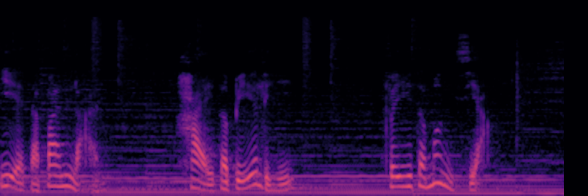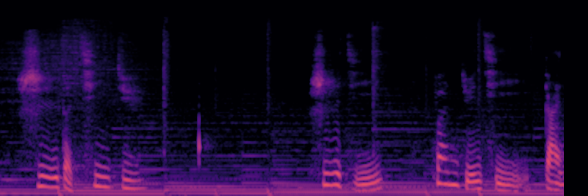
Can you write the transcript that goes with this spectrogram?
夜的斑斓，海的别离，飞的梦想，诗的栖居。诗集翻卷起感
